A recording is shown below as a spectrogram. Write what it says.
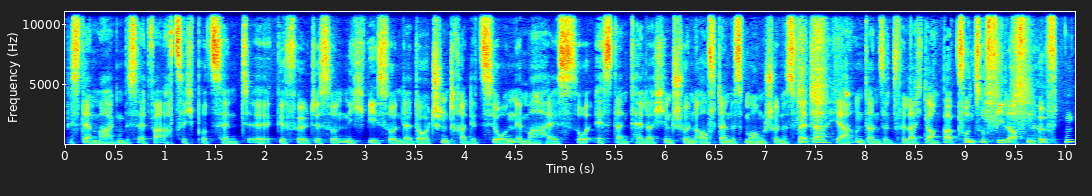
bis der Magen bis etwa 80 Prozent äh, gefüllt ist ist und nicht, wie es so in der deutschen Tradition immer heißt, so esst dein Tellerchen schön auf, dann ist morgen schönes Wetter. Ja, und dann sind vielleicht auch ein paar Pfund zu viel auf den Hüften.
